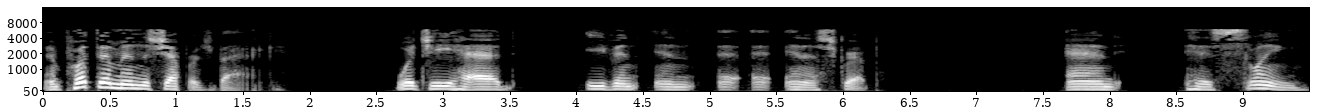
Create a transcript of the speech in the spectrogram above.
and put them in the shepherd's bag, which he had even in in a scrip. And his sling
